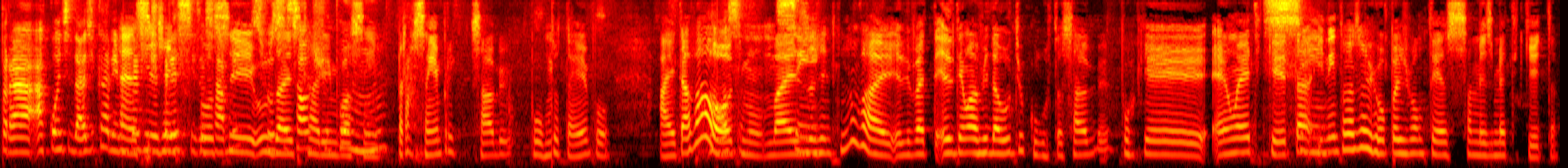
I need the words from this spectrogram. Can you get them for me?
pra a quantidade de carimbo é, que a gente, a gente precisa, fosse sabe? Se usar esse carimbo tipo, assim um... pra sempre, sabe? Por muito tempo. Aí tava Nossa, ótimo, mas sim. a gente não vai. Ele vai ter, ele tem uma vida útil curta, sabe? Porque é uma etiqueta sim. e nem todas as roupas vão ter essa mesma etiqueta.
